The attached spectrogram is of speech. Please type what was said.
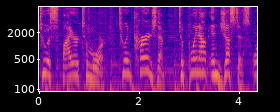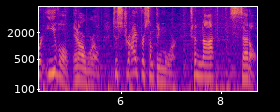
to aspire to more, to encourage them, to point out injustice or evil in our world, to strive for something more, to not settle.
